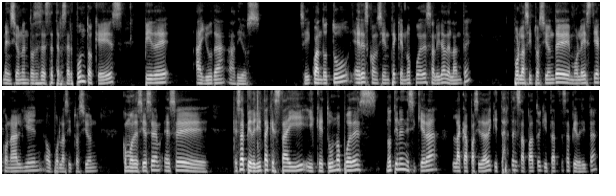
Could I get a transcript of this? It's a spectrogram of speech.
menciona entonces este tercer punto, que es pide ayuda a Dios. ¿Sí? Cuando tú eres consciente que no puedes salir adelante por la situación de molestia con alguien o por la situación, como decía ese, esa piedrita que está ahí y que tú no puedes, no tienes ni siquiera la capacidad de quitarte el zapato y quitarte esa piedrita,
